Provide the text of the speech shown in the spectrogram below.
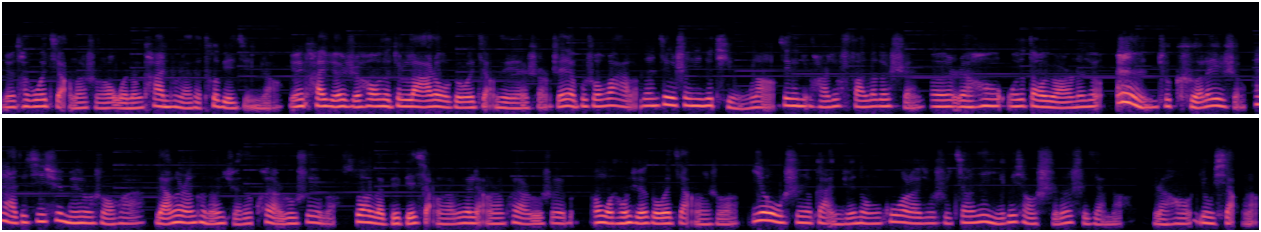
因为他给我讲的时候，我能看出来他特别紧张。因为开学之后，他就拉着我给我讲这件事儿，谁也不说话了。但这个声音就停了，这个女孩就翻了个身，嗯，然后我的导员呢就 就咳了一声，他俩就继续没有说话。两个人可能觉得快点入睡吧，算了，别别想了，那两个人快点入睡吧。然后我同学给我讲了说，又是感觉能过了。就是将近一个小时的时间吧，然后又响了。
